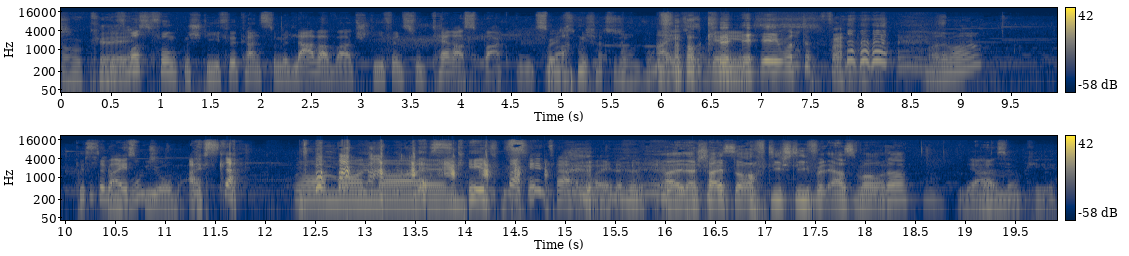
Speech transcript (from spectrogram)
Die Okay. Frostfunkenstiefel kannst du mit Lavawartstiefeln zu Terraspark Boots Wait, machen. ich hatte doch einen Wunsch. Skate. Hey, what the fuck? Warte mal. Bist du im Eisbiom? Alles klar, Oh Mann, nein. geht weiter, Leute. Alter, scheiß doch auf die Stiefel erstmal, oder? Ja, ist ja Ähm, okay.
